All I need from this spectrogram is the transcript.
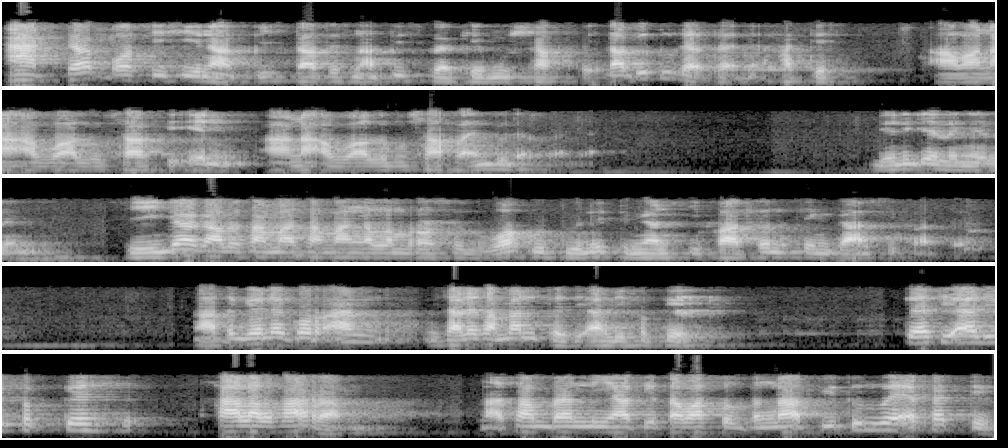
ada posisi Nabi, status Nabi sebagai musyafi, tapi itu tidak banyak hadis awana awalu safiin, anak awalu musafain itu tidak banyak. Ini geleng-geleng. Sehingga kalau sama-sama ngelem Rasulullah, kudu ini dengan sifatun singka sifatun. Nah, tenggine Quran, misalnya sampean jadi ahli fikih. Jadi ahli fikih halal haram. Nah, sampean niati tawasul teng Nabi itu lebih efektif.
